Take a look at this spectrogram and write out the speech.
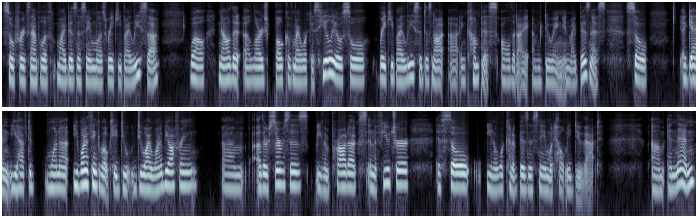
So, for example, if my business name was Reiki by Lisa, well, now that a large bulk of my work is Heliosoul, Reiki by Lisa does not uh, encompass all that I am doing in my business. So, again, you have to want to you want to think about okay, do do I want to be offering um, other services, even products in the future? If so, you know, what kind of business name would help me do that? Um, and then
